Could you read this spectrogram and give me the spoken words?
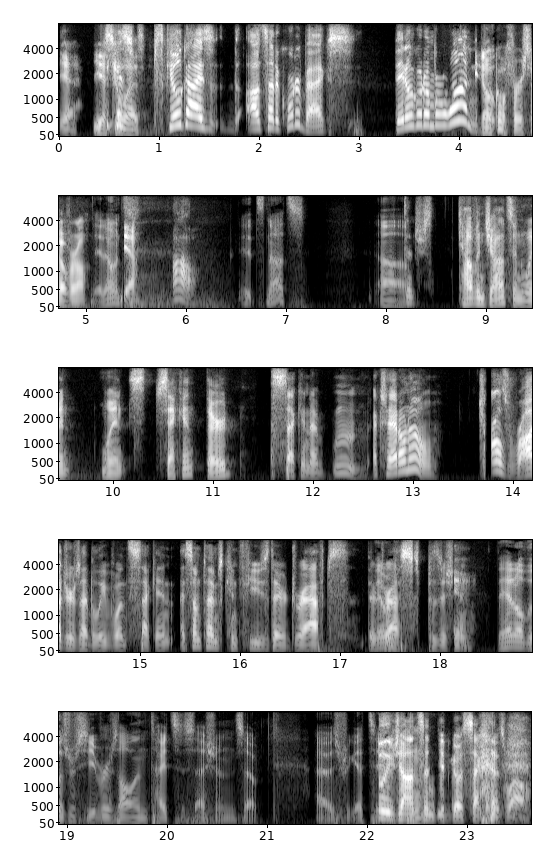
Yeah, yes, because it was. skill guys outside of quarterbacks, they don't go number one. They don't go first overall. They don't. Yeah. Wow, It's nuts. Um, that's interesting. Calvin Johnson went went second, third. Second, I, mm, actually, I don't know. Charles Rogers, I believe, went second. I sometimes confuse their drafts, their There draft positioning. they had all those receivers all in tight succession, so I always forget to. I to. believe Johnson did go second as well.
